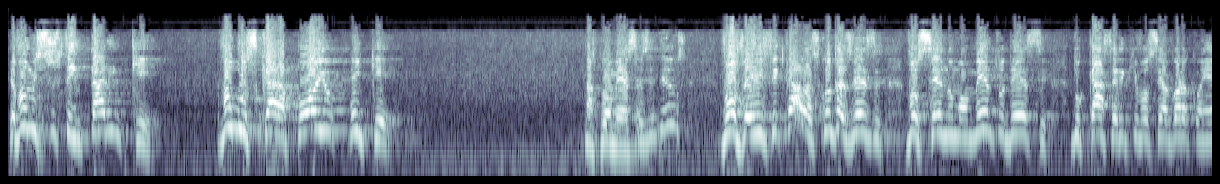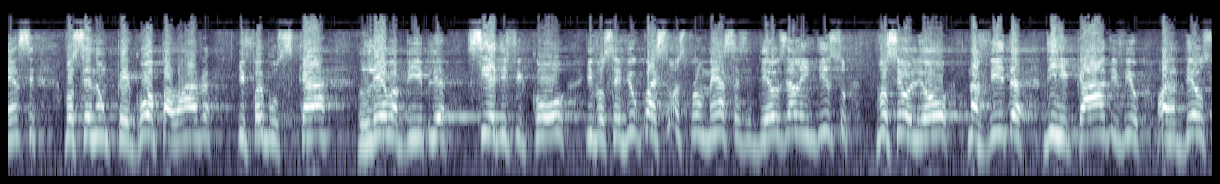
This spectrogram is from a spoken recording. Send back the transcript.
Eu vou me sustentar em quê? Eu vou buscar apoio em quê? Nas promessas de Deus. Vou verificá-las. Quantas vezes você, no momento desse, do cárcere que você agora conhece, você não pegou a palavra e foi buscar, leu a Bíblia, se edificou e você viu quais são as promessas de Deus. E além disso, você olhou na vida de Ricardo e viu: olha, Deus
